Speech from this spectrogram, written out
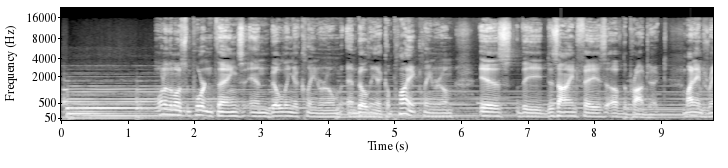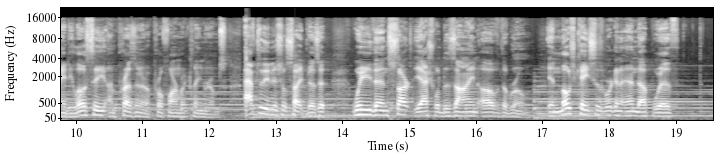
One of the most important things in building a clean room and building a compliant clean room is the design phase of the project. My name is Randy Losey. I'm president of ProPharma Clean Rooms. After the initial site visit, we then start the actual design of the room. In most cases, we're going to end up with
